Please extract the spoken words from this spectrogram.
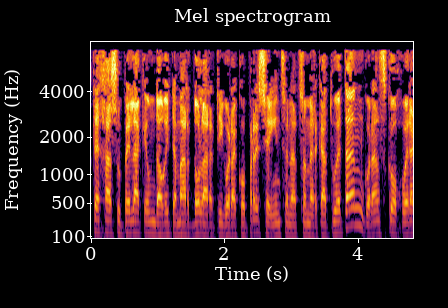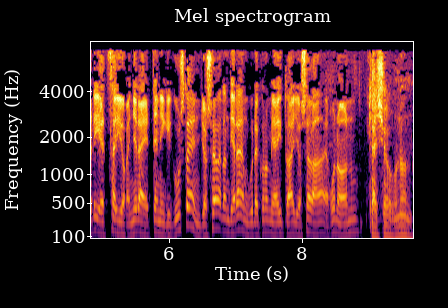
Texas upelak eunda hogeita mar dolarretik gorako presio egin zuen atzo merkatuetan, gorantzko joerari etzaio gainera etenik ikusten, Joseba Randiaran, gure ekonomia ditua, Joseba, egunon? Kaixo, egunon.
